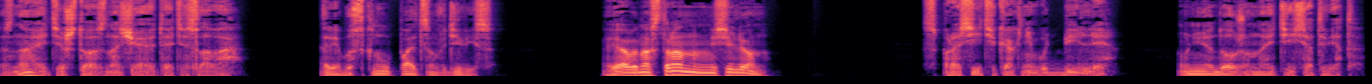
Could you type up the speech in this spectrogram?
Знаете, что означают эти слова? Ребус ткнул пальцем в девиз. Я в иностранном не силен. Спросите как-нибудь Билли. У нее должен найтись ответ.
